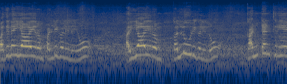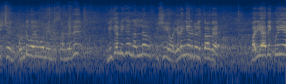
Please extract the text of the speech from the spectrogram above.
பதினையாயிரம் பள்ளிகளிலையும் ஐயாயிரம் கல்லூரிகளிலும் கண்டென்ட் கிரியேஷன் கொண்டு வருவோம் என்று சொன்னது மிக மிக நல்ல விஷயம். இளைஞர்களுக்காக மரியாதைக்குரிய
